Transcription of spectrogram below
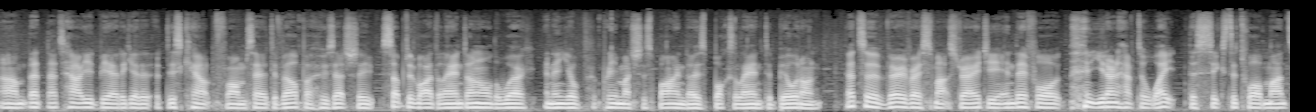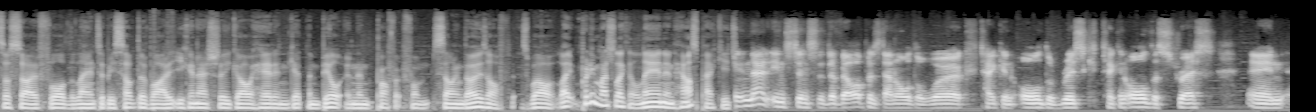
Um, that that's how you'd be able to get a, a, discount from, say, a developer who's actually subdivided the land, done all the work, and then you're pretty much just buying those blocks of land to build on. That's a very, very smart strategy, and therefore you don't have to wait the six to 12 months or so for the land to be subdivided. You can actually go ahead and get them built and then profit from selling those off as well. Like pretty much like a land and house package. In that instance, the developer's done all the work, taken all the risk, taken all the stress, and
